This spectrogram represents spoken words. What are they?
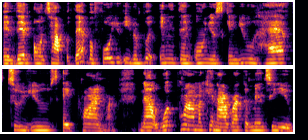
And then on top of that, before you even put anything on your skin, you have to use a primer. Now, what primer can I recommend to you?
